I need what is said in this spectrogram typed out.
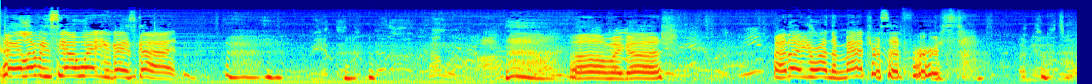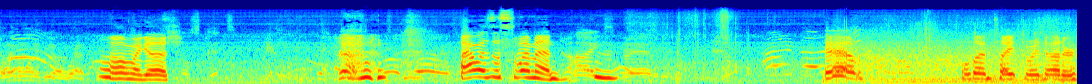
Hey, let me see how wet you guys got. Oh my gosh. I thought you were on the mattress at first. I mean, it's cool, but I don't want to be all wet. Oh my gosh. I was the swimming? Nice, man. Hold on tight to my daughter.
